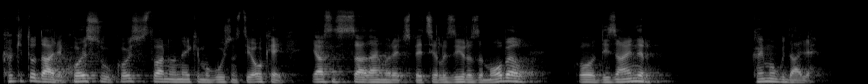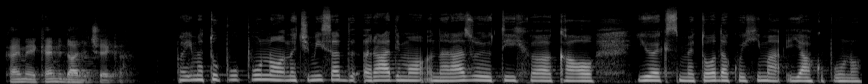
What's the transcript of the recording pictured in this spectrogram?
Kako je to dalje? Koje su, koje su stvarno neke mogućnosti? Ok, ja sam se sad, ajmo reći, specijalizirao za mobil, kao dizajner, kaj mogu dalje? Kaj me, kaj me dalje čeka? Pa ima tu pu- puno, znači mi sad radimo na razvoju tih uh, kao UX metoda kojih ima jako puno.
